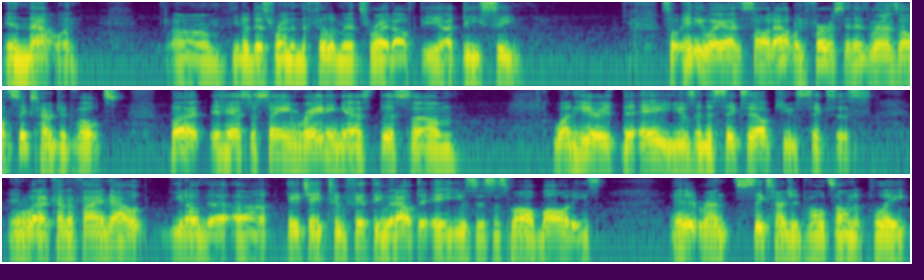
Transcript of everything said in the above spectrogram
in that one. Um, you know, just running the filaments right off the uh, DC. So anyway, I saw that one first, and it runs on 600 volts, but it has the same rating as this um, one here, the A using the 6LQ6s. And what I kind of find out, you know, the uh, HA250 without the A uses the small bodies and it runs 600 volts on the plate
